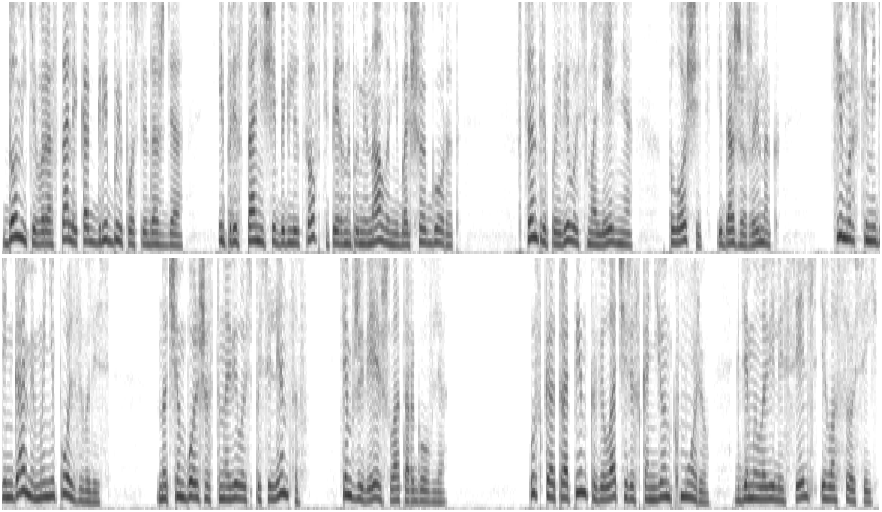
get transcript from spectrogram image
Домики вырастали, как грибы после дождя, и пристанище беглецов теперь напоминало небольшой город. В центре появилась молельня, площадь и даже рынок. Тиморскими деньгами мы не пользовались, но чем больше становилось поселенцев, тем живее шла торговля. Узкая тропинка вела через каньон к морю, где мы ловили сельдь и лососей.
